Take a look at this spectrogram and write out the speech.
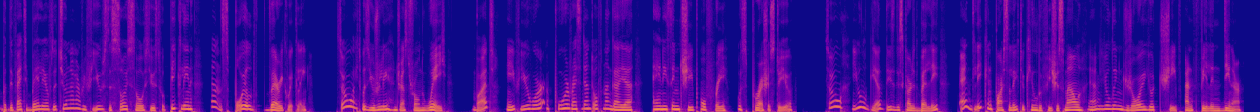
but the fatty belly of the tuna refused the soy sauce used for pickling and spoiled very quickly. So it was usually just thrown away. But if you were a poor resident of Nagaya, anything cheap or free was precious to you. So you'll get this discarded belly Add leek parsley to kill the fishy smell, and you'll enjoy your cheap and filling dinner.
